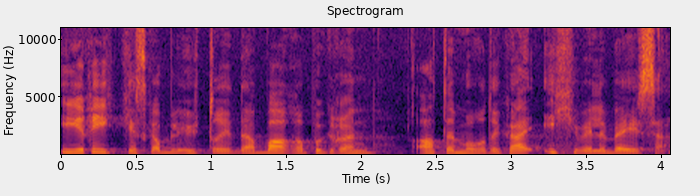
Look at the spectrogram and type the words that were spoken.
i riket skal bli utrydda bare pga. at Mordekai ikke ville bøye seg.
